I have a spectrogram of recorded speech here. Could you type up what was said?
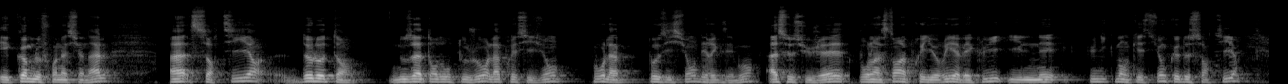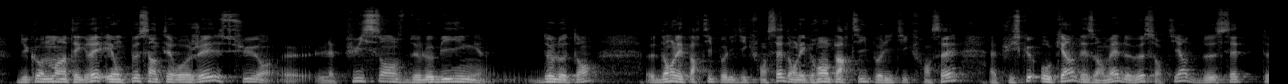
et comme le Front National, à sortir de l'OTAN. Nous attendons toujours la précision pour la position d'Éric Zemmour à ce sujet. Pour l'instant, a priori, avec lui, il n'est uniquement question que de sortir du commandement intégré et on peut s'interroger sur euh, la puissance de lobbying de l'OTAN euh, dans les partis politiques français, dans les grands partis politiques français, euh, puisque aucun désormais ne veut sortir de cette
